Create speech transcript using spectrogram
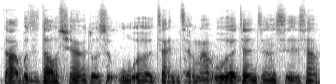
大家不知道，现在都是乌俄战争。那乌俄战争事实上。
